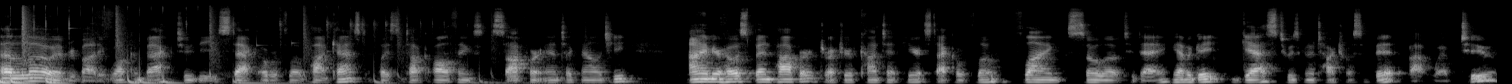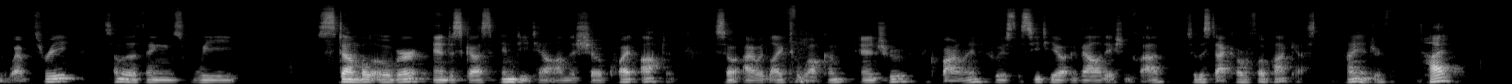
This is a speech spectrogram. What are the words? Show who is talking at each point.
Speaker 1: Hello, everybody. Welcome back to the Stack Overflow podcast, a place to talk all things software and technology. I am your host, Ben Popper, Director of Content here at Stack Overflow, flying solo today. We have a great guest who is going to talk to us a bit about Web 2 and Web 3, some of the things we stumble over and discuss in detail on this show quite often. So I would like to welcome Andrew McFarlane, who is the CTO at Validation Cloud, to the Stack Overflow podcast. Hi, Andrew.
Speaker 2: Hi,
